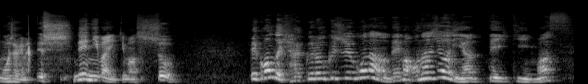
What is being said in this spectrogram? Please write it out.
申し訳ない。よし。で、2番いきましょう。で、今度165なので、まあ、同じようにやっていきます。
